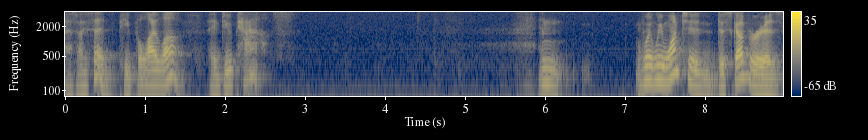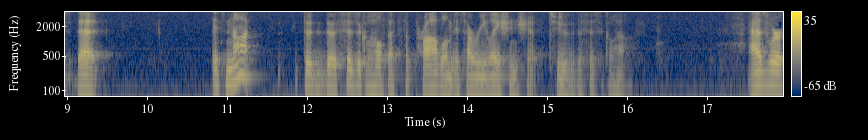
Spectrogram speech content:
As I said, people I love, they do pass. And what we want to discover is that it's not the, the physical health that's the problem, it's our relationship to the physical health. As we're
